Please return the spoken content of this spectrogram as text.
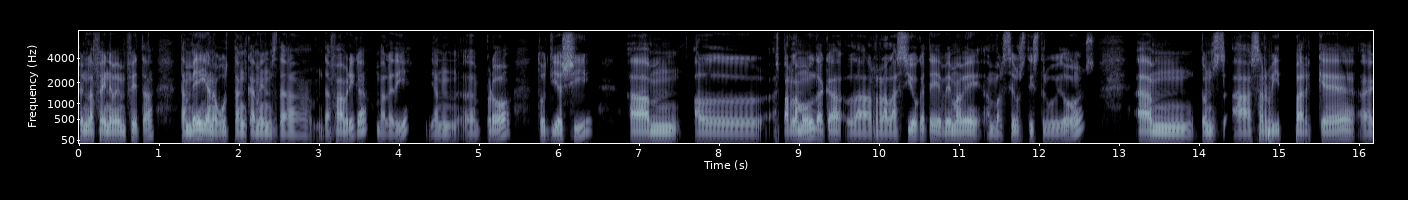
fent la feina ben feta. També hi ha hagut tancaments de, de fàbrica, val a dir, hi ha, uh, però tot i així um, el, es parla molt de que la relació que té BMW amb els seus distribuïdors um, doncs ha servit perquè uh,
